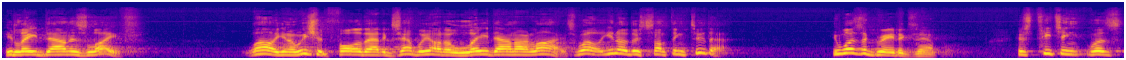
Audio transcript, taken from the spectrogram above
he laid down his life. Well, you know, we should follow that example. We ought to lay down our lives. Well, you know, there's something to that. He was a great example. His teaching was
